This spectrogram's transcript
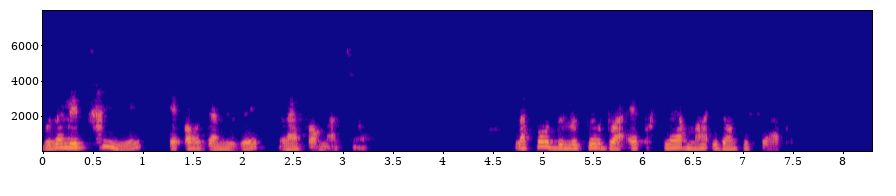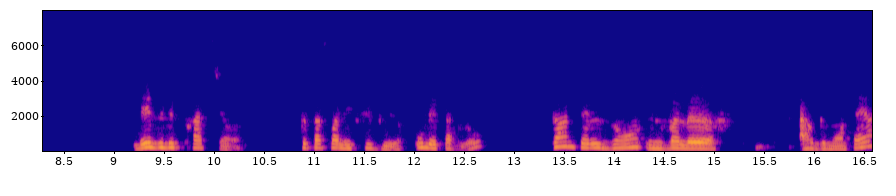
vous allez trier et organiser l'information. La peau de l'auteur doit être clairement identifiable. Les illustrations, que ce soit les figures ou les tableaux, quand elles ont une valeur argumentaire,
